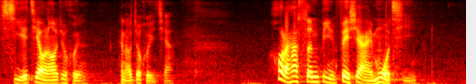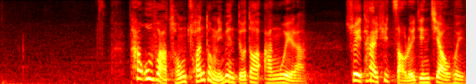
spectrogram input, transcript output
邪教，然后就回，然后就回家。后来他生病，肺腺癌末期，他无法从传统里面得到安慰啦，所以他也去找了一间教会。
